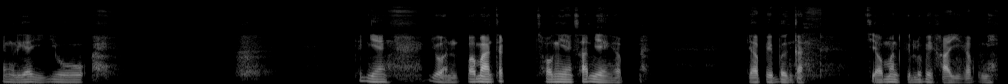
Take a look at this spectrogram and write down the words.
ยังเหลืออีกอยู่จักแยงอยู่หั่นประมาณจักสองแยงสามแยงครับ เดี๋ยวไปเบิ่งกัน เจียวมันขึ้นรถไปขายอีกครับวันนี้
